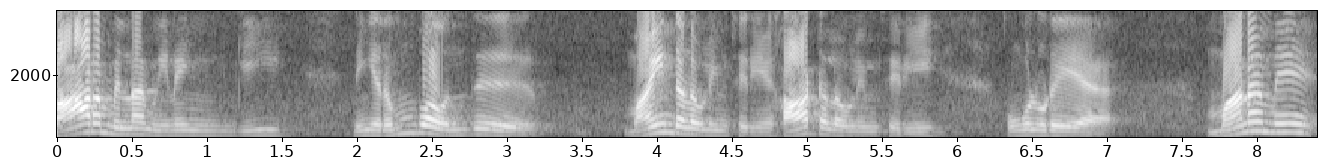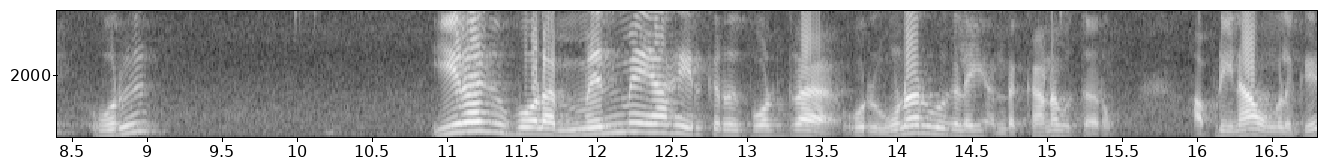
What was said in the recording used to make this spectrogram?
பாரம் எல்லாம் இணங்கி நீங்கள் ரொம்ப வந்து மைண்ட் அளவுலையும் சரி ஹார்ட் அளவுலையும் சரி உங்களுடைய மனமே ஒரு இறகு போல மென்மையாக இருக்கிறது போன்ற ஒரு உணர்வுகளை அந்த கனவு தரும். அப்படின்னா உங்களுக்கு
